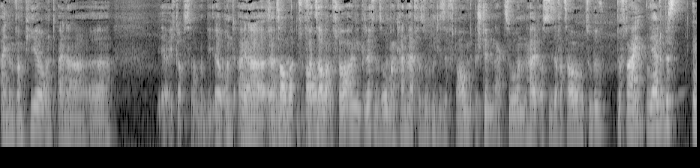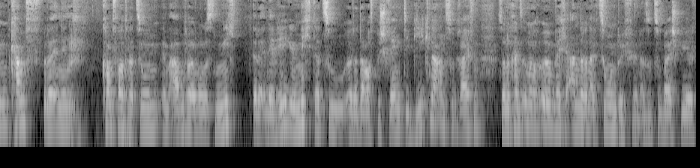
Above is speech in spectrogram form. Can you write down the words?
einem Vampir und einer, äh, ja, ich glaube, es war Vampir, äh, und einer verzauberten ähm, Frau. verzauberten Frau angegriffen. So, man kann halt versuchen, diese Frau mit bestimmten Aktionen halt aus dieser Verzauberung zu be befreien. ja, du bist im Kampf oder in den Konfrontationen im Abenteuermodus nicht oder in der Regel nicht dazu oder darauf beschränkt, die Gegner anzugreifen, sondern du kannst immer noch irgendwelche anderen Aktionen durchführen. Also zum Beispiel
